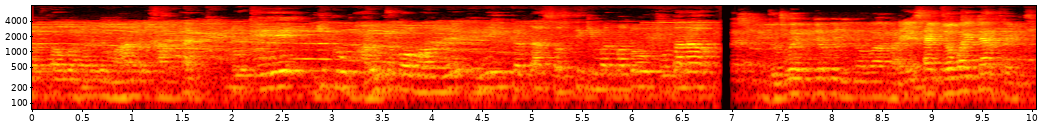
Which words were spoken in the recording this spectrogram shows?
રસ્તા ઉપર તો એ જેટલું ભાડું ચૂકવવામાં આવે છે એની કરતાં સસ્તી કિંમતમાં તો પોતાના જોગવાઈ મુજબ જ ઇનોવા મળે એ સાહેબ જોગવાઈ ક્યાં થઈ છે?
